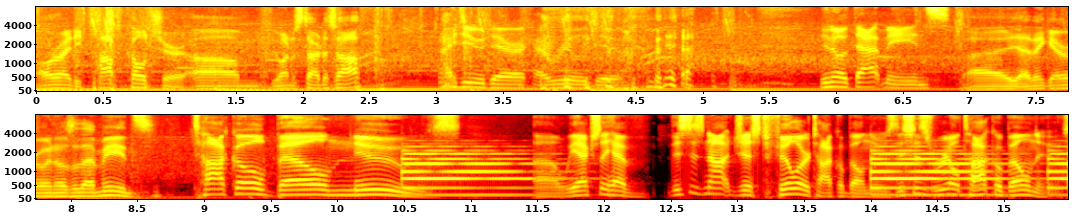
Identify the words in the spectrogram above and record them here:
Alrighty, pop culture. Um, you want to start us off? I do, Derek. I really do. you know what that means? Uh, I think everyone knows what that means. Taco Bell news. Uh, we actually have. This is not just filler Taco Bell news. This is real Taco Bell news.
